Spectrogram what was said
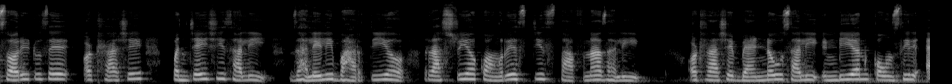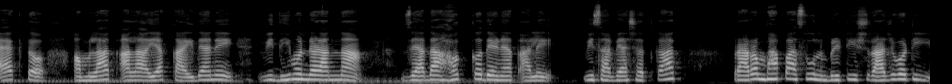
सॉरी टू से अठराशे पंच्याऐंशी साली झालेली भारतीय राष्ट्रीय काँग्रेसची स्थापना झाली. अठराशे ब्याण्णव साली इंडियन कौन्सिल ॲक्ट अंमलात आला या कायद्याने विधिमंडळांना ज्यादा हक्क देण्यात आले. विसाव्या शतकात प्रारंभापासून ब्रिटिश राजवटी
